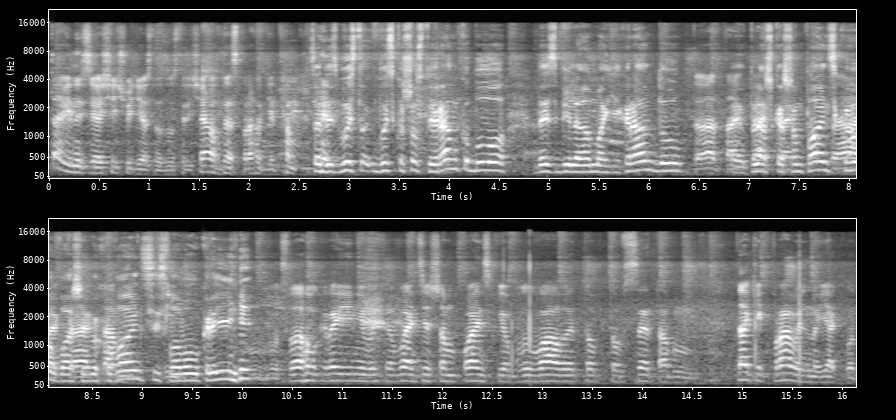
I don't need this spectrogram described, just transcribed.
Та Вінниці ще чудесно зустрічав, насправді там. Це десь близько, близько шостої ранку було, десь біля Магігранду, Та, так, е, пляшка так, шампанського, так, ваші вихованці, слава Україні. Слава Україні, вихованці шампанські обливали, тобто все там так, як правильно, як от.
